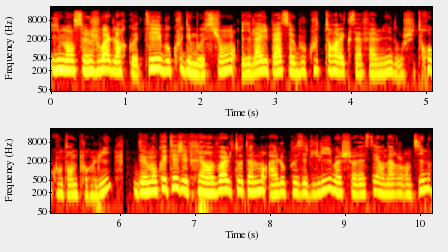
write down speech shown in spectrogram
immense joie de leur côté, beaucoup d'émotions. Et là, il passe beaucoup de temps avec sa famille, donc je suis trop contente pour lui. De mon côté, j'ai pris un vol totalement à l'opposé de lui. Moi, je suis restée en Argentine.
